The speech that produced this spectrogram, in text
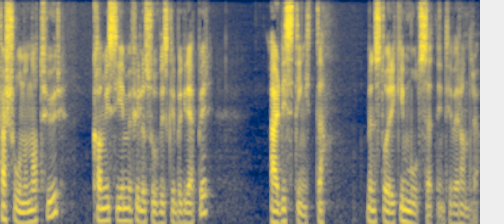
person og natur, kan vi si med filosofiske begreper, er distinkte, men står ikke i motsetning til hverandre.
